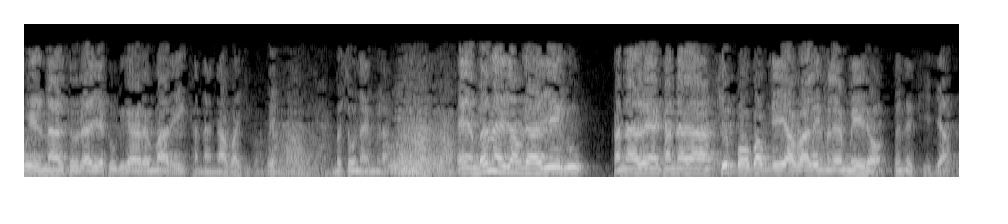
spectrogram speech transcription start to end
ဝေဒနာဆိုတာယခုဒကာဓမ္မတွေခန္ဓာ၅ပါးရှိပါပဲမဆိုနိုင်ဘူးလားအဲဘယ်နဲ့ကြောင့်ဒါကြီးခုခန္ဓာရဲ့ခန္ဓာကဖြစ်ပေါ်ပေါက်နေရပါလိမ့်မလဲမေးတော့ဘယ်နဲ့ဖြေကြမလဲ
